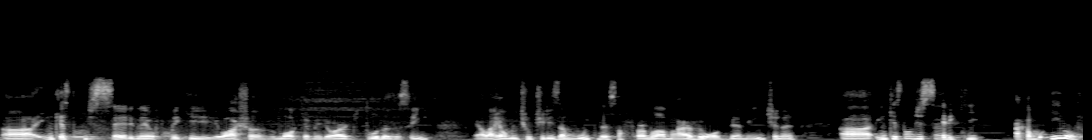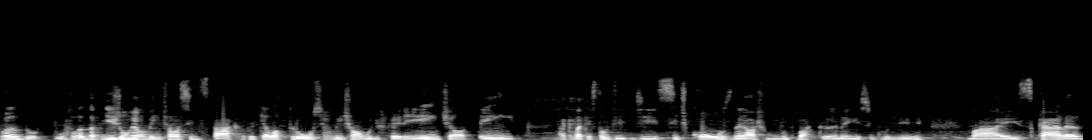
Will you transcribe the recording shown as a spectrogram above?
ah, em questão de série, né? Eu falei que eu acho Loki a melhor de todas, assim. Ela realmente utiliza muito dessa fórmula Marvel, obviamente, né? Ah, em questão de série que acabou inovando, o WandaVision realmente ela se destaca porque ela trouxe realmente algo diferente, ela tem aquela questão de, de sitcoms, né? Eu acho muito bacana isso, inclusive. Mas, cara,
